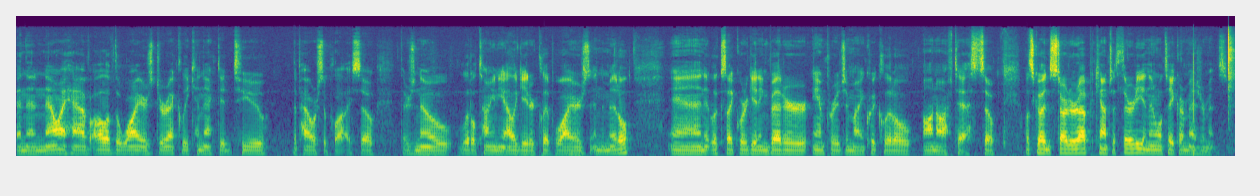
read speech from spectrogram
and then now I have all of the wires directly connected to the power supply. So there's no little tiny alligator clip wires in the middle. And it looks like we're getting better amperage in my quick little on-off test. So let's go ahead and start her up, count to 30, and then we'll take our measurements.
